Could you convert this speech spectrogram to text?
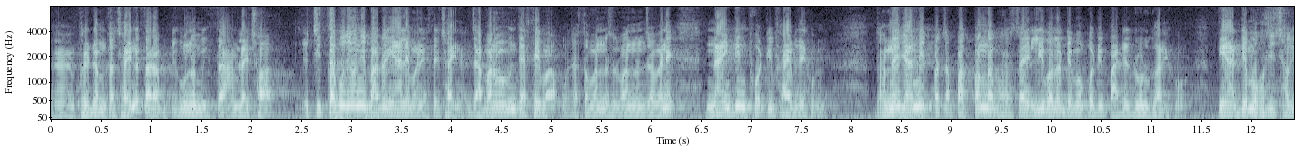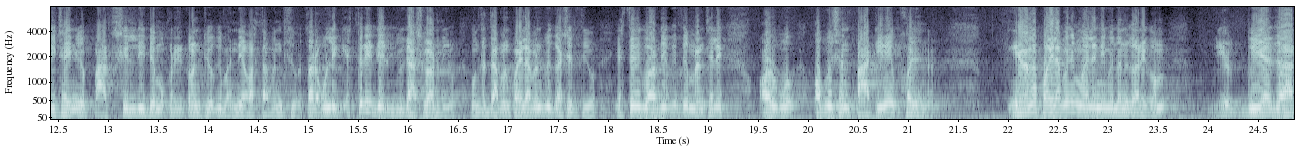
फ्रिडम त छैन तर इकोनोमिक त हामीलाई छ। चित्त बुझाउने बाटो यहाँले भने जस्तै छैन। जापानमा पनि त्यस्तै भएको जस्तो भन्नु भन्नुहुन्छ भने नाइन्टिन फोर्टी फाइभदेखि झन्डै झन्डै पच पचपन्न वर्ष चाहिँ लिबरल डेमोक्रेटिक पार्टी रुल गरेको त्यहाँ डेमोक्रेसी छ कि छैन यो पार्सिल्ली डेमोक्रेटिक कन्ट्री हो कि भन्ने अवस्था पनि थियो। तर उसले यस्तरी विकास गरिदियो। हुन त जापान पहिला पनि विकसित थियो। यस्तरी गरिदियो कि त्यो मान्छेले अरूको अपोजिसन पार्टी नै खोजेनन्। यहाँलाई पहिला पनि मैले निवेदन गरेको यो दुई हजार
